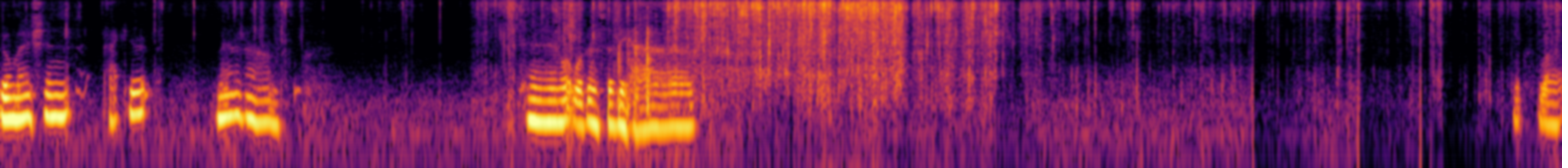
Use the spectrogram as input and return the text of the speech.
Filmation accurate man at arms. And what weapons does he have? Looks like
